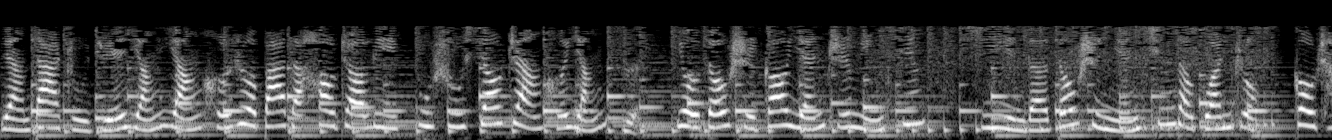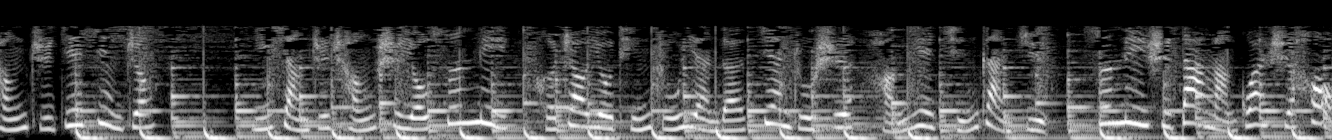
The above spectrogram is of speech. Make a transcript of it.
两大主角杨洋和热巴的号召力不输肖战和杨紫，又都是高颜值明星。吸引的都是年轻的观众，构成直接竞争。《理想之城》是由孙俪和赵又廷主演的建筑师行业情感剧。孙俪是大满贯视后，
